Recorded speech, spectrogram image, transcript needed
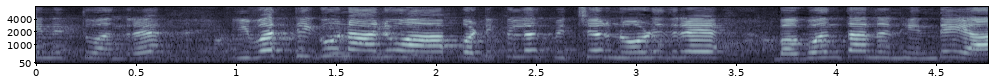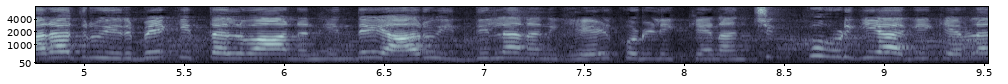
ಏನಿತ್ತು ಅಂದರೆ, ಇವತ್ತಿಗೂ ನಾನು ಆ ಪರ್ಟಿಕ್ಯುಲರ್ ಪಿಕ್ಚರ್ ನೋಡಿದ್ರೆ ಭಗವಂತ ನನ್ನ ಹಿಂದೆ ಯಾರಾದರೂ ಇರಬೇಕಿತ್ತಲ್ವಾ? ನನ್ನ ಹಿಂದೆ ಯಾರೂ ಇದ್ದಿಲ್ಲ ನನಗೆ ಹೇಳ್ಕೊಡ್ಲಿಕ್ಕೆ. ನಾನು ಚಿಕ್ಕ ಹುಡುಗಿಯಾಗಿ ಕೇವಲ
